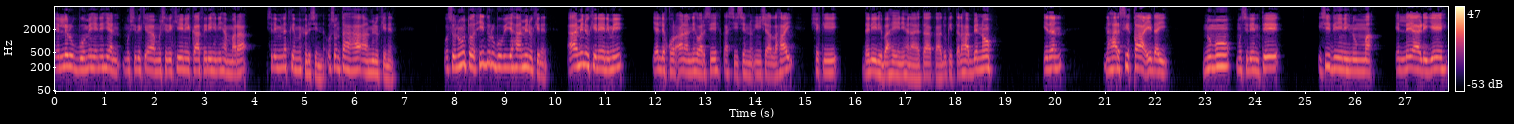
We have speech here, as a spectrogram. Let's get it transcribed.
اللي ربومه نهيان مشرك مشركين كافرين هم مرا اسلامنت كن محلسين وسنتها ها امنو كنن وسنو توحيد الربوبية امنو كنن امنو كنن مي يلي قرآن النهورسي كسيسن ان شاء الله هاي شكي دليل باهيني هنايتا كادو كتلها بنو اذن نهارسي قاعدة نمو مسلمتي isi diinih numma ile yaadhigee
